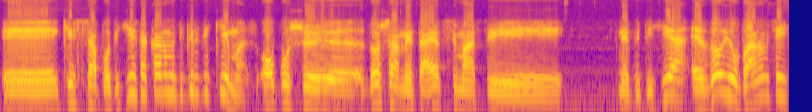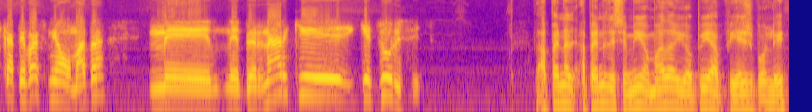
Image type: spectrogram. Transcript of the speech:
ε, και στις αποτυχίες θα κάνουμε την κριτική μας. Όπως ε, δώσαμε τα εύσημα στη, στην επιτυχία, εδώ ο Ιωβάνοβιτς έχει κατεβάσει μια ομάδα με, με Μπερνάρ και, και Τζούρισιτς. Απέναντι, απέναντι σε μια ομάδα η οποία πιέζει πολύ.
